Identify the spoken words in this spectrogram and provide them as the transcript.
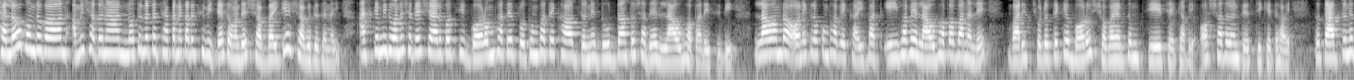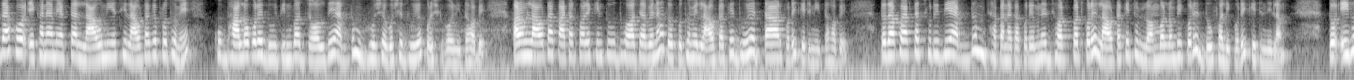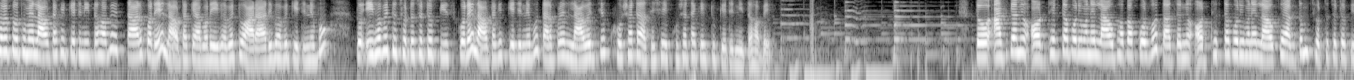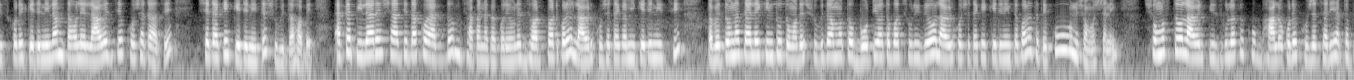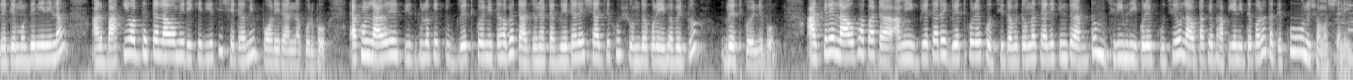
Hello বন্ধুগণ, আমি সাধনা, নতুন একটা ঝাঁকানাকা রেসিপিতে তোমাদের সবাইকে স্বাগত জানাই। আজকে আমি তোমাদের সাথে শেয়ার করছি গরম ভাতের প্রথম ভাতে খাওয়ার জন্য দুর্দান্ত স্বাদের লাউ ভাপা রেসিপি লাউ আমরা অনেক রকমভাবে খাই বাট এইভাবে লাউ ভাপা বানালে বাড়ির ছোট থেকে বড় সবাই একদম চেয়ে চেয়ে খাবে, অসাধারণ টেস্টি খেতে হয়। তো তার জন্য দেখো, এখানে আমি একটা লাউ নিয়েছি, লাউটাকে প্রথমে খুব ভালো করে দুই তিনবার জল দিয়ে একদম ঘষে ঘষে ধুয়ে পরিষ্কার করে নিতে হবে। কারণ লাউটা কাটার পরে কিন্তু ধোয়া যাবে না, তো প্রথমে লাউটাকে ধুয়ে তারপরে কেটে নিতে হবে। তো দেখো একটা ছুরি দিয়ে একদম ঝাঁকানাকা করে মানে ঝটপট করে লাউটাকে একটু লম্বা লম্বি করে দুফালি করে কেটে নিলাম। তো এইভাবে প্রথমে লাউটাকে কেটে নিতে হবে, তারপরে লাউটাকে আবার এইভাবে একটু আড়াআড়িভাবে কেটে নেব। তো এইভাবে একটু ছোট ছোট পিস করে লাউটাকে কেটে নেব, তারপরে লাউয়ের যে খোসাটা আছে, সেই খোসাটাকে একটু কেটে নিতে হবে। তো আজকে আমি অর্ধেকটা পরিমাণে লাউ ভাপা করব, তার জন্য অর্ধেকটা পরিমাণে লাউকে একদম ছোট ছোট পিস করে কেটে নিলাম। তাহলে লাউয়ের যে খোসাটা আছে সেটাকে কেটে নিতে সুবিধা হবে। একটা পিলারের সাহায্যে দেখো একদম ঝাঁকানাকা করে মানে ঝটপট করে লাউয়ের খোসাটাকে আমি কেটে নিচ্ছি। তবে তোমরা চাইলে কিন্তু তোমাদের সুবিধা মতো বটি অথবা ছুরি দিয়েও লাউয়ের খোসাটাকে কেটে নিতে পারো, তাতে কোনো সমস্যা নেই। সমস্ত লাউয়ের পিসগুলোকে খুব ভালো করে খোসা ছাড়িয়ে একটা প্লেটের মধ্যে নিয়ে নিলাম। আর বাকি অর্ধেকটা লাউ আমি রেখে দিয়েছি, সেটা আমি পরে রান্না করব। এখন লাউয়ের পিসগুলোকে একটু গ্রেট করে নিতে হবে, তার জন্য একটা গ্রেটারের সাহায্যে খুব সুন্দর করে এইভাবে একটু গ্রেট করে নেব। আজকের এই লাউ ভাপাটা আমি গ্রেটারে গ্রেট করে করছি, তবে তোমরা চাইলে কিন্তু একদম ঝিরিমিরি করে কুচিয়েও লাউটাকে ভাপিয়ে নিতে পারো, তাতে কোনো সমস্যা নেই।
